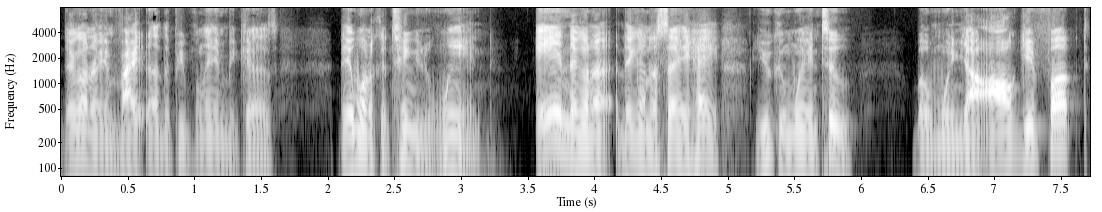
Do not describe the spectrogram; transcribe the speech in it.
they're going to invite other people in because they want to continue to win. And they're to they're to say, "Hey, you can win too." But when y'all all get fucked,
